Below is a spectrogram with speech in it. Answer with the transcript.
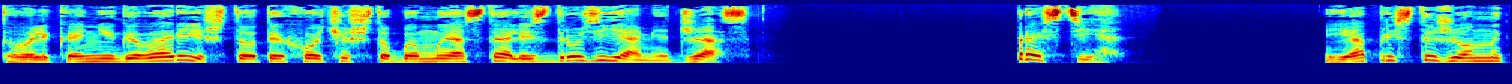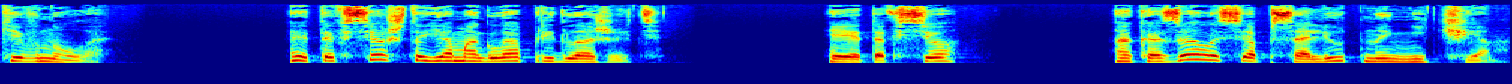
Только не говори, что ты хочешь, чтобы мы остались друзьями, Джаз. Прости. Я пристыженно кивнула. Это все, что я могла предложить. И это все оказалось абсолютно ничем.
